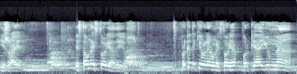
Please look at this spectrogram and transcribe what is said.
Israel. Está una historia de ellos. ¿Por qué te quiero leer una historia? Porque hay una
